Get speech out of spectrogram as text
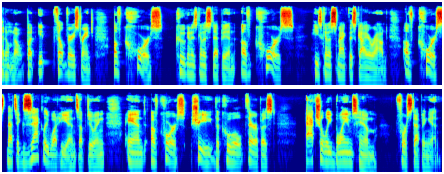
I don't know, but it felt very strange. Of course, Coogan is going to step in. Of course, he's going to smack this guy around. Of course, that's exactly what he ends up doing. And of course, she, the cool therapist, actually blames him for stepping in.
